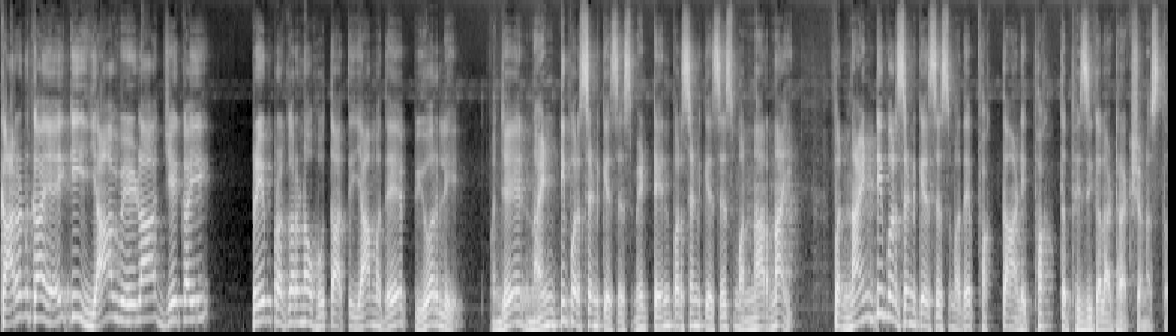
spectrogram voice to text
कारण काय आहे की या वेळेला जे काही प्रेम प्रकरण होतात यामध्ये प्युअरली म्हणजे नाईन्टी पर्सेंट केसेस मी टेन पर्सेंट केसेस म्हणणार नाही पण नाईन्टी पर्सेंट केसेसमध्ये फक्त आणि फक्त फिजिकल अट्रॅक्शन असतं.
